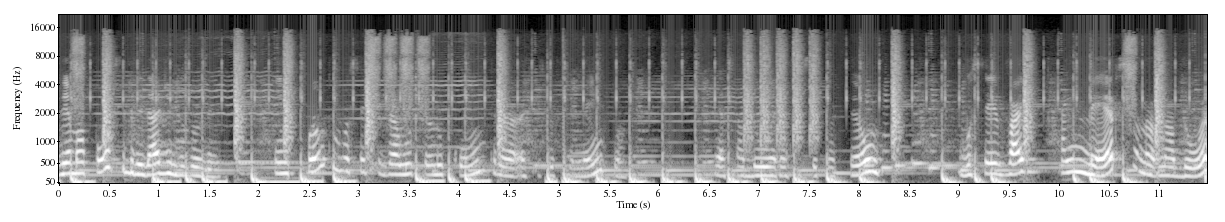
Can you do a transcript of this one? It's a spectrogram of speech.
ver uma possibilidade de resolver. Enquanto você estiver lutando contra esse sofrimento, essa dor, essa situação, você vai ficar imerso na, na dor,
